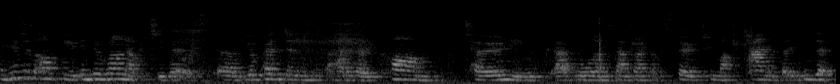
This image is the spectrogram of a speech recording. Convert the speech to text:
And can I just ask you, in the run-up to this, um, your president had a very calm tone. He was, as we all understand, trying to stoke too much panic. But it seems that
